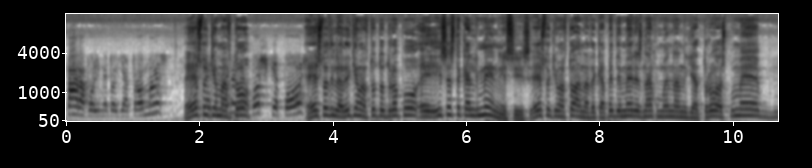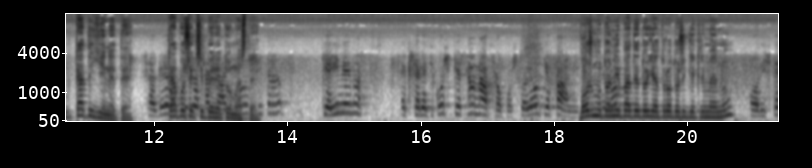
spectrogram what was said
πάρα πολύ με τον γιατρό μας. Έστω και με αυτό, πώς και πώς. έστω δηλαδή και με αυτόν τον τρόπο ε, είσαστε καλυμμένοι εσείς. Έστω και με αυτό ανά 15 μέρες να έχουμε έναν γιατρό ας πούμε κάτι γίνεται. Σας λέω, Κάπως εξυπηρετούμαστε. Και είναι ένας εξαιρετικός και σαν άνθρωπος. Το λέω και πάλι. Πώς μου τον είπατε το γιατρό το συγκεκριμένο; Ορίστε.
